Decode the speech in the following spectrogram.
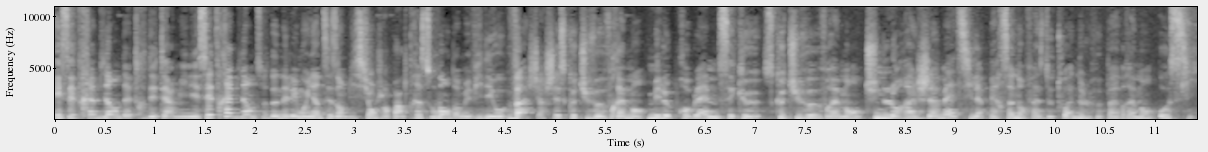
Et c'est très bien d'être déterminé, c'est très bien de se donner les moyens de ses ambitions, j'en parle très souvent dans mes vidéos. Va chercher ce que tu veux vraiment. Mais le problème c'est que ce que tu veux vraiment, tu ne l'auras jamais si la personne en face de toi ne le veut pas vraiment aussi.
